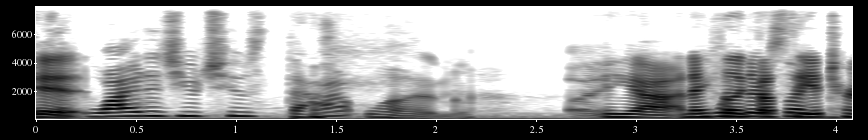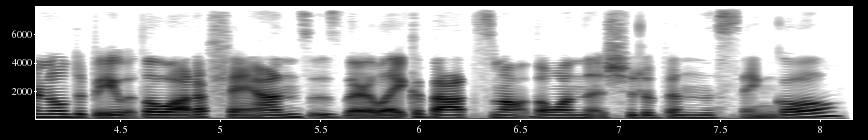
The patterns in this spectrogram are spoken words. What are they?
it. Like, why did you choose that one? Uh, yeah, and I feel when like that's like... the eternal debate with a lot of fans is they're like that's not the one that should have been the single.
